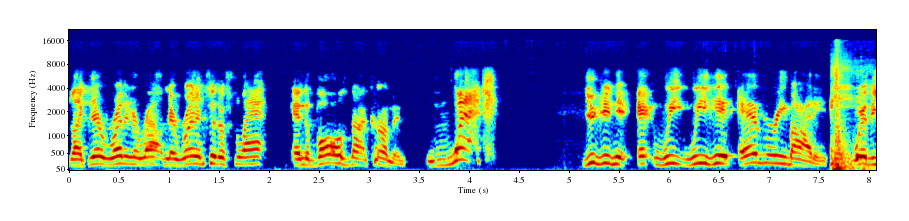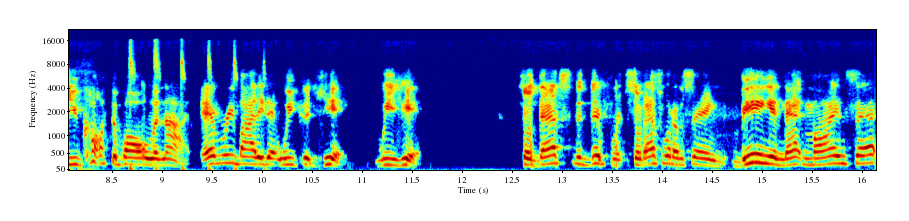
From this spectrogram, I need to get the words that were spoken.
like they're running a route and they're running to the flat, and the ball's not coming, whack. You're getting it. Eh, we we hit everybody, whether you caught the ball or not. Everybody that we could hit, we hit. So that's the difference. So that's what I'm saying. Being in that mindset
